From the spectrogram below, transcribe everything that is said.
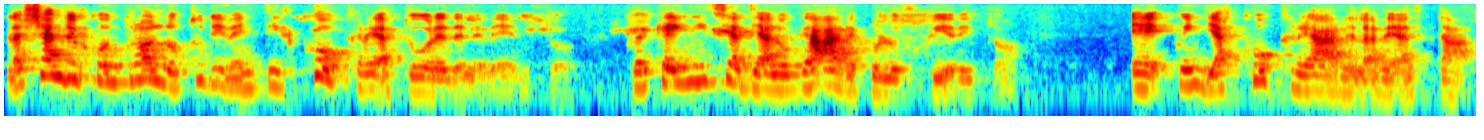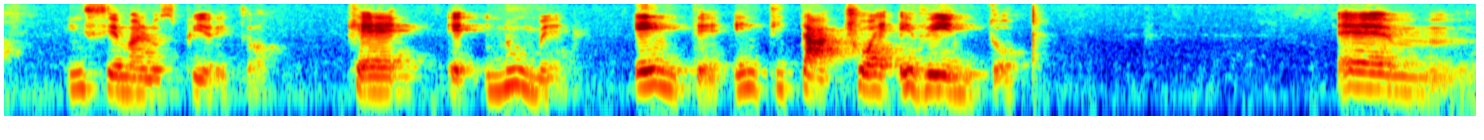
Lasciando il controllo tu diventi il co-creatore dell'evento, perché inizi a dialogare con lo spirito e quindi a co-creare la realtà insieme allo spirito, che è nume, ente, entità, cioè evento. E, ehm,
